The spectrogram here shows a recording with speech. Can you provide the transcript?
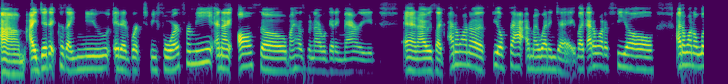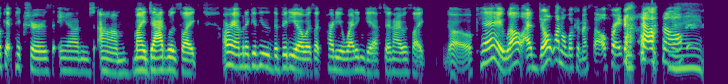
um, I did it because I knew it had worked before for me. And I also, my husband and I were getting married, and I was like, I don't want to feel fat on my wedding day. Like I don't want to feel, I don't want to look at pictures. And um, my dad was like, All right, I'm gonna give you the video as like part of your wedding gift. And I was like, okay, well, I don't want to look at myself right now. Right.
